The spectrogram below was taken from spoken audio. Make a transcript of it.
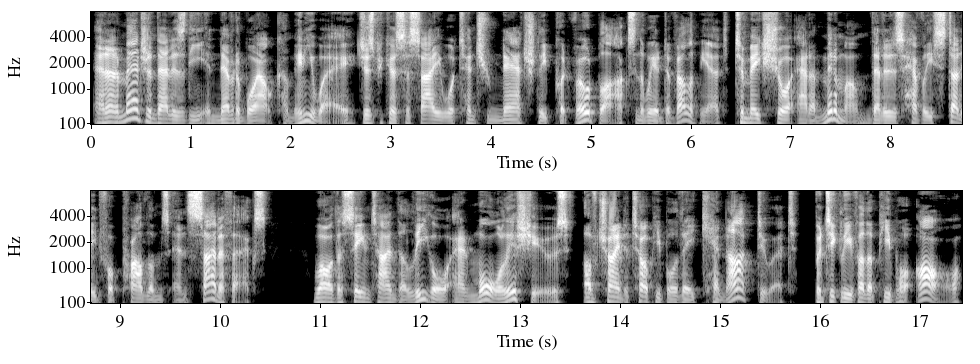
And I imagine that is the inevitable outcome anyway, just because society will tend to naturally put roadblocks in the way of developing it to make sure at a minimum that it is heavily studied for problems and side effects, while at the same time the legal and moral issues of trying to tell people they cannot do it, particularly if other people are,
